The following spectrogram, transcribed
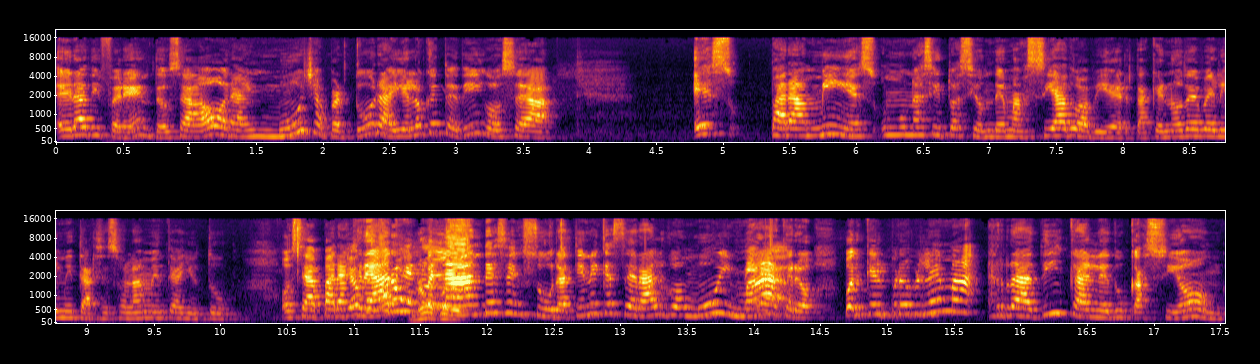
era diferente, o sea, ahora hay mucha apertura y es lo que te digo, o sea, es para mí es una situación demasiado abierta que no debe limitarse solamente a YouTube. O sea, para Yo crear un no. Plan de censura tiene que ser algo muy Mira. macro, porque el problema radica en la educación.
